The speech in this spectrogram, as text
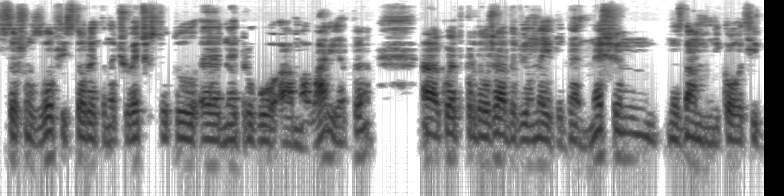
всъщност в историята на човечеството е не друго, а маларията, а, която продължава да вилне и до ден днешен. Не знам, Никола, ти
